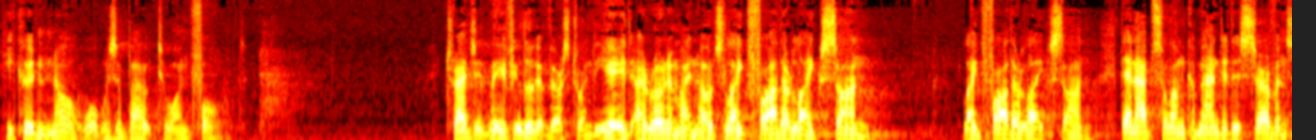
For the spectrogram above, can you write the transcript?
he couldn't know what was about to unfold. Tragically, if you look at verse 28, I wrote in my notes, like father, like son. Like father, like son. Then Absalom commanded his servants,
